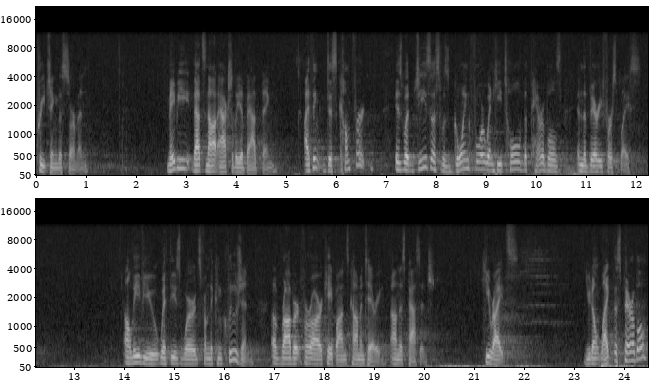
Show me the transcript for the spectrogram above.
preaching this sermon. Maybe that's not actually a bad thing. I think discomfort is what Jesus was going for when he told the parables in the very first place. I'll leave you with these words from the conclusion of Robert Farrar Capon's commentary on this passage. He writes, You don't like this parable?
